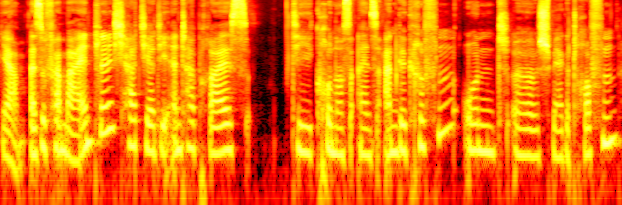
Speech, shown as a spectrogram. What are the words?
ja, also vermeintlich hat ja die Enterprise die Kronos 1 angegriffen und äh, schwer getroffen.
